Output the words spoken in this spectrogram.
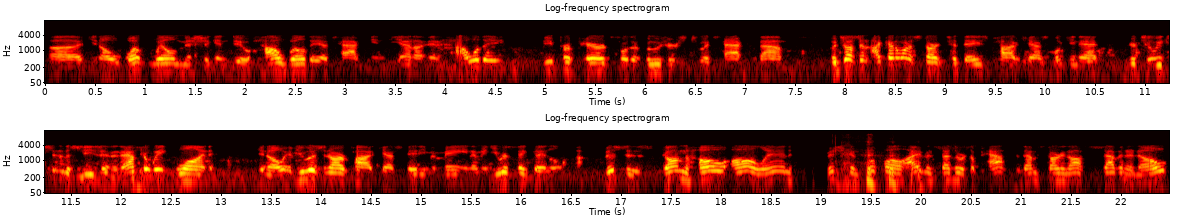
Uh, you know, what will Michigan do? How will they attack Indiana, and how will they be prepared for the Hoosiers to attack them? But Justin, I kind of want to start today's podcast looking at you're two weeks into the season, and after week one, you know, if you listen to our podcast, Stadium and Main, I mean, you were thinking this is gung ho, all in. Michigan football. I even said there was a path to them starting off seven and zero. Oh.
